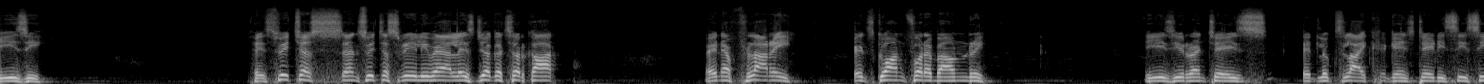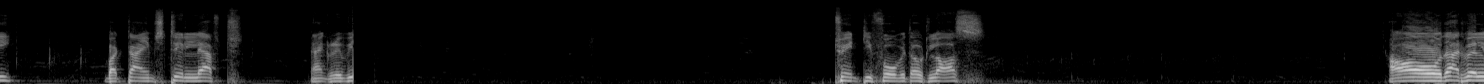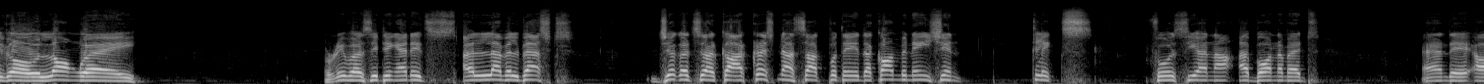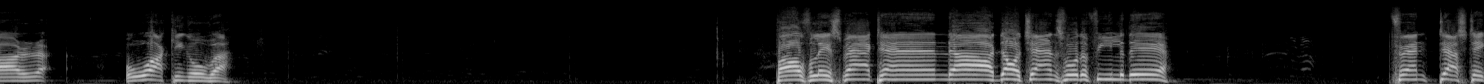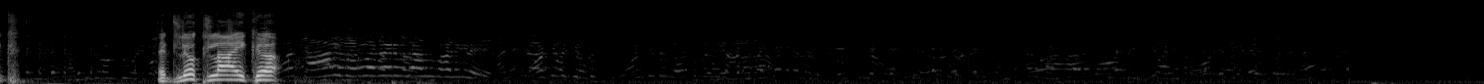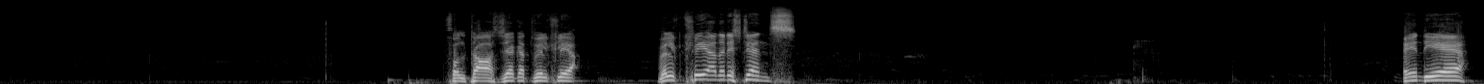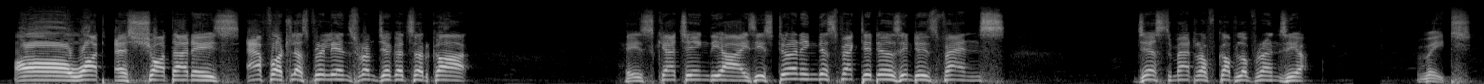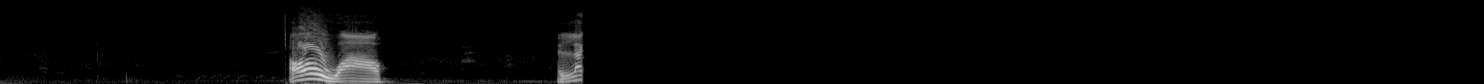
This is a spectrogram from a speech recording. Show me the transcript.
Easy. He switches and switches really well is Jagat Sarkar. In a flurry, it's gone for a boundary. Easy run chase, it looks like against ADCC, but time still left. Angry 24 without loss. Oh, that will go a long way. River sitting at its uh, level best. Jagat Sarkar, Krishna Satpute, the combination clicks for Sienna Abonamed. And they are walking over. Powerfully smacked and uh, no chance for the field there. Fantastic. It looked like uh, full toss. Jagat will clear. Will clear the distance. In the air. Oh, what a shot that is. Effortless brilliance from Jagat Sarkar. He's catching the eyes. He's turning the spectators into his fans. Just a matter of couple of runs here. Wait. Oh, wow.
